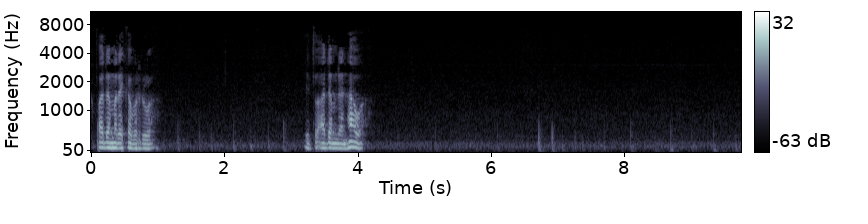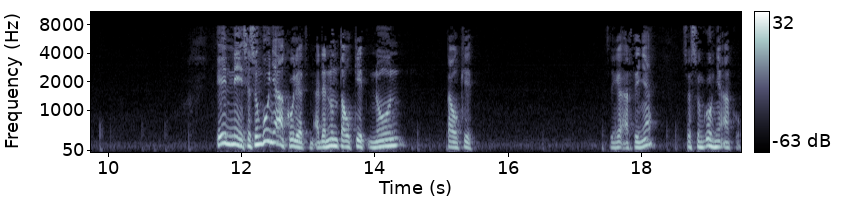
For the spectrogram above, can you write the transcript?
kepada mereka berdua. Itu Adam dan Hawa. Ini sesungguhnya aku lihat ada nun taukid, nun taukid. Sehingga artinya sesungguhnya aku.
